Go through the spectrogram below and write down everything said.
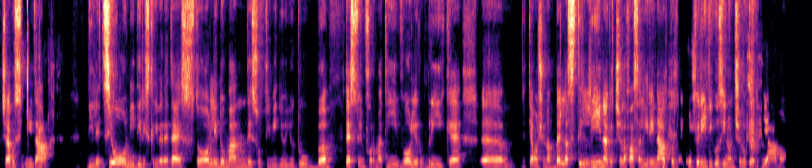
C'è la possibilità di lezioni, di riscrivere testo, le domande sotto i video YouTube, testo informativo, le rubriche, eh, mettiamoci una bella stellina che ce la fa salire in alto tra i preferiti così non ce lo perdiamo.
